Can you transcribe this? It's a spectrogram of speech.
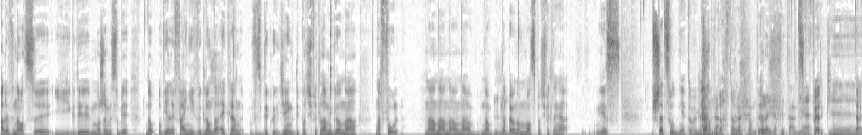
ale w nocy i gdy możemy sobie, no o wiele fajniej wygląda ekran w zwykłych dzień, gdy podświetlamy go na, na full, na, na, na, na, no, mhm. na pełną moc podświetlenia. Jest przecudnie to wygląda. Dobra, dobra mam Te kolejne pytanie. Cyferki. E, tak.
